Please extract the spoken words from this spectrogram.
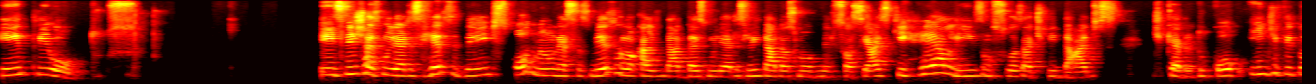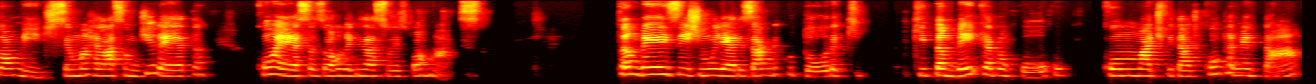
entre outros. Existem as mulheres residentes ou não nessas mesmas localidades das mulheres ligadas aos movimentos sociais que realizam suas atividades de quebra do coco individualmente, sem uma relação direta com essas organizações formais. Também existem mulheres agricultoras que, que também quebram coco como uma atividade complementar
